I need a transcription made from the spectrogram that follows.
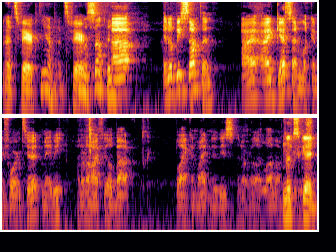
that's fair. Yeah, that's fair. was something. Uh, it'll be something. I, I guess I'm looking forward to it. Maybe I don't know how I feel about black and white movies. I don't really love them. Looks good.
